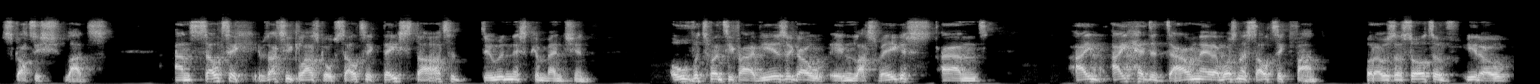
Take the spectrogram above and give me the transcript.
Scottish lads. And Celtic, it was actually Glasgow Celtic. They started doing this convention over 25 years ago in Las Vegas, and I I headed down there. I wasn't a Celtic fan, but I was a sort of you know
